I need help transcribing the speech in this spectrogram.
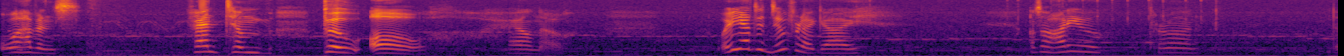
What happens? Phantom Boo. Oh. Hell no. What do you have to do for that guy? Also, how do you turn on the...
